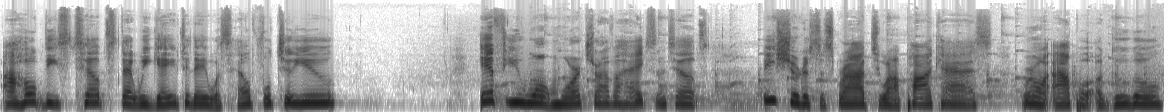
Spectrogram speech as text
I hope these tips that we gave today was helpful to you. If you want more travel hacks and tips, be sure to subscribe to our podcast. We're on Apple or Google.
